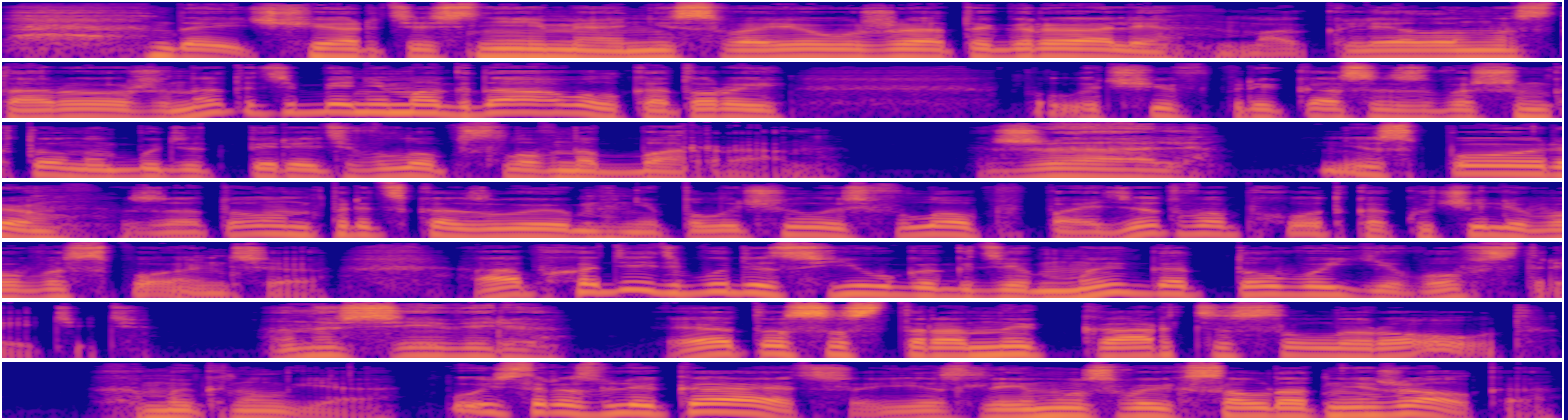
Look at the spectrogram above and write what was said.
Да и черти с ними, они свое уже отыграли. Маклеллан насторожен. Это тебе не Макдауэлл, который, получив приказ из Вашингтона, будет переть в лоб, словно баран. Жаль. Не спорю, зато он предсказуем. Не получилось в лоб, пойдет в обход, как учили в Вестпойнте. А обходить будет с юга, где мы готовы его встретить. А на севере? Это со стороны Картисел-Роуд. — хмыкнул я. «Пусть развлекается, если ему своих солдат не жалко.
